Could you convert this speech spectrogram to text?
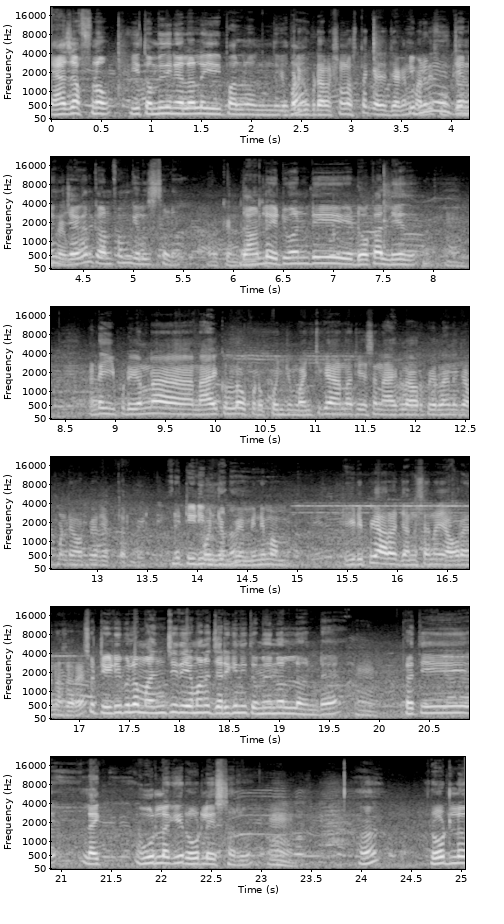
యాజ్ ఆఫ్ నౌ ఈ తొమ్మిది నెలల్లో ఈ పాలన ఉంది కదా. ఇప్పుడు ఎలక్షన్లు వస్తే జగన్ జగన్ జగన్ కన్ఫర్మ్ గెలుస్తాడు. ఓకే దాంట్లో ఎటువంటి డోకా లేదు. అంటే ఇప్పుడు ఉన్న నాయకుల్లో ఇప్పుడు కొంచెం మంచిగా అన్న చేసే నాయకులు ఎవరి పేర్లు అయినా చెప్పండి ఎవరి పేరు చెప్తారు మీరు? టీడీపీ మినిమం టీడీపీ ఆరో జనసేన ఎవరైనా సరే. సో టీడీపీలో మంచిది ఏమైనా జరిగింది తొమ్మిది నెలల్లో అంటే. ప్రతి లైక్ ఊర్లకి రోడ్లు వేసినారు. ఆ? రోడ్లు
